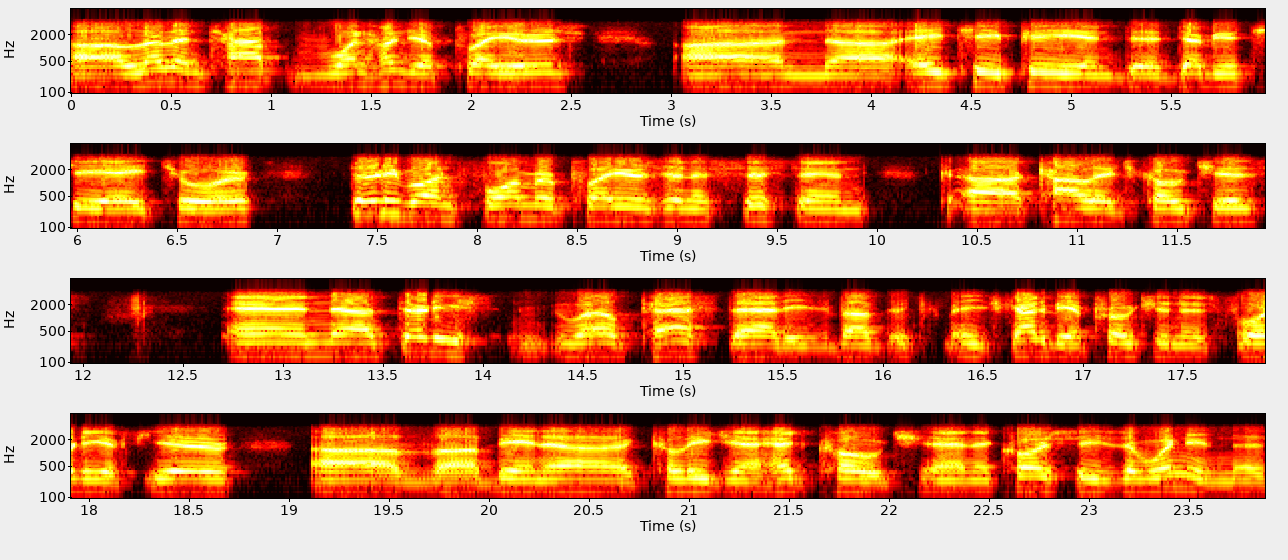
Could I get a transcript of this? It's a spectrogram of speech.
uh, 11 top 100 players on uh, ATP and WTA tour, 31 former players and assistant uh, college coaches. and uh, 30, well, past that, he's about, he's got to be approaching his 40th year of uh, being a collegiate head coach, and of course, he's the winningest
